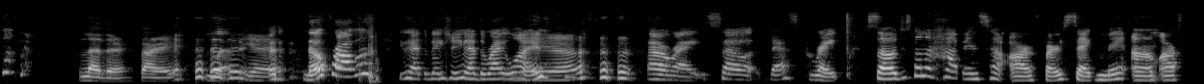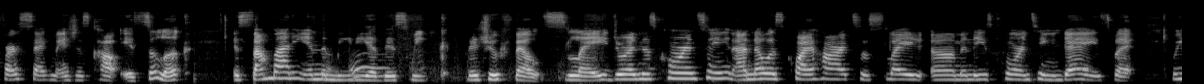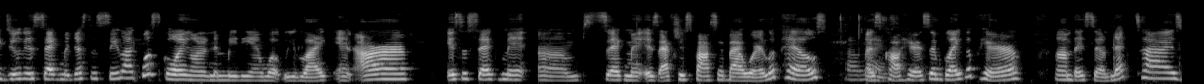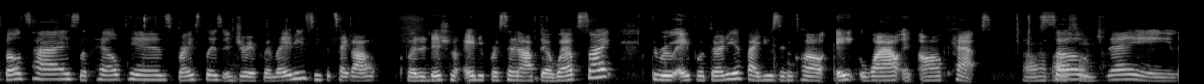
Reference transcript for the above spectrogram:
Leather. Sorry. Leather. yeah. No problem. You have to make sure you have the right one. Yeah. All right, so that's great. So just gonna hop into our first segment. Um, our first segment is just called "It's a Look." Is somebody in the media this week that you felt slayed during this quarantine? I know it's quite hard to slay um in these quarantine days, but we do this segment just to see like what's going on in the media and what we like. And our it's a segment um segment is actually sponsored by Wear Lapels. Oh, It's called Harrison Blake Apparel. Um, they sell neckties, bow ties, lapel pins, bracelets, and jewelry for ladies. You can take off for an additional 80% off their website through April 30th by using code 8WOW in all caps. Oh, so, awesome. Jane,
